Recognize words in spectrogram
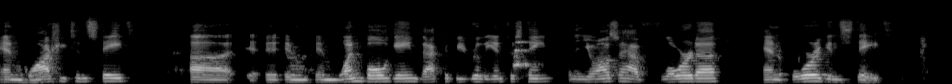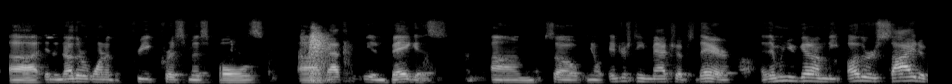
and Washington State uh, in, in one bowl game. That could be really interesting. And then you also have Florida and Oregon State uh, in another one of the pre-Christmas bowls. Uh, that's going to be in Vegas. Um, so, you know, interesting matchups there. And then when you get on the other side of,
